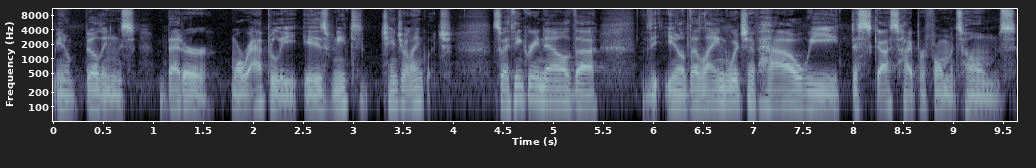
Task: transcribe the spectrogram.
you know, buildings better more rapidly is we need to change our language. So I think right now the, the you know the language of how we discuss high performance homes,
